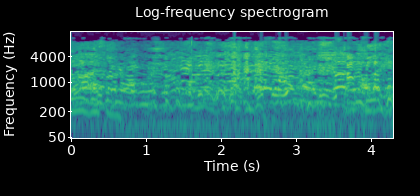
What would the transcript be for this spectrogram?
আসসালামু আলাইকুম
